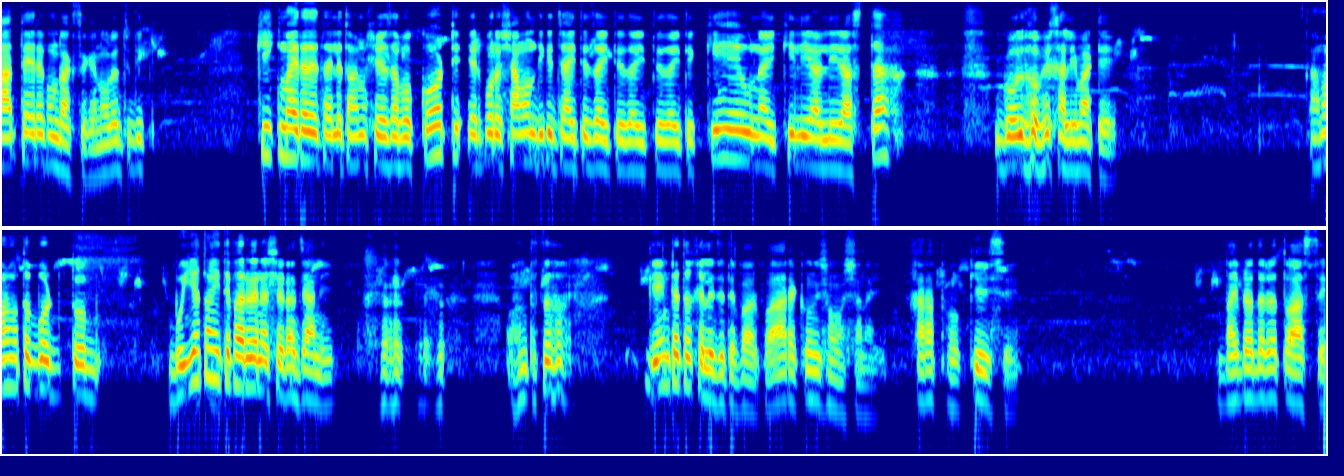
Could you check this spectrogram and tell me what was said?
হাতে এরকম রাখছে কেন? ওরা যদি কিক মাইরা দেয় তাহলে তো আমি খেয়ে যাব কোট এরপরে সামন দিকে যাইতে যাইতে যাইতে যাইতে কেউ নাই ক্লিয়ারলি রাস্তা গোল হবে খালি মাঠে। আমার মতো বোর্ড তো বইয়া তো নিতে পারবে না, সেটা জানি। অন্তত গেমটা তো খেলে যেতে পারব, আর কোনো সমস্যা নাই। খারাপ হোক, কি হয়েছে ভাই ব্রাদাররা তো আসছে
